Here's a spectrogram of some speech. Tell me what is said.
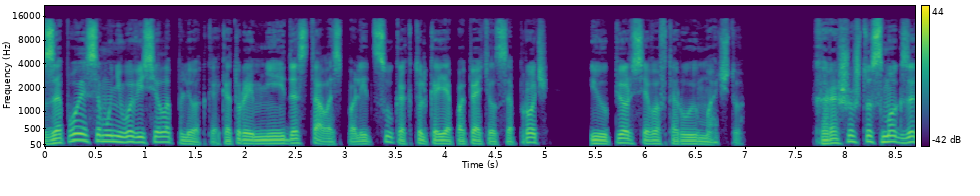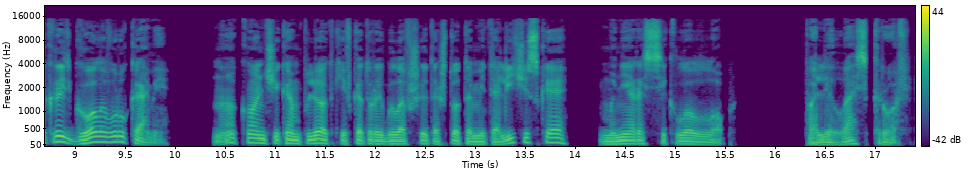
За поясом у него висела плетка, которая мне и досталась по лицу, как только я попятился прочь и уперся во вторую мачту. Хорошо, что смог закрыть голову руками, но кончиком плетки, в которой было вшито что-то металлическое, мне рассекло лоб. Полилась кровь.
